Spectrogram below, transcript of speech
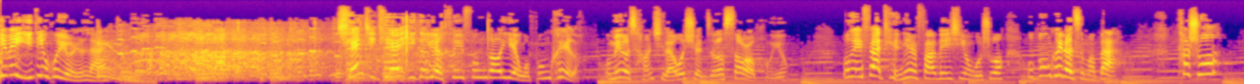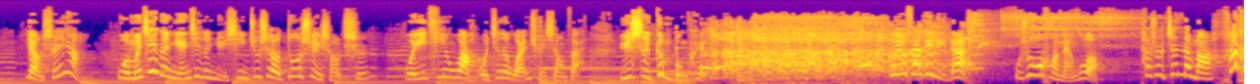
因为一定会有人来。前几天一个月黑风高夜，我崩溃了，我没有藏起来，我选择了骚扰朋友。我给范甜甜发微信，我说我崩溃了怎么办？她说养生呀，我们这个年纪的女性就是要多睡少吃。我一听哇，我真的完全相反，于是更崩溃了。我又发给李诞，我说我好难过。他说真的吗？哈哈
